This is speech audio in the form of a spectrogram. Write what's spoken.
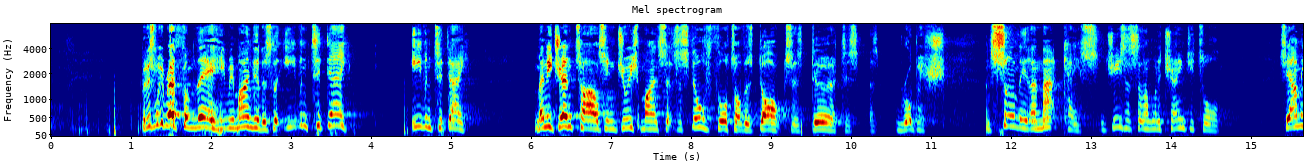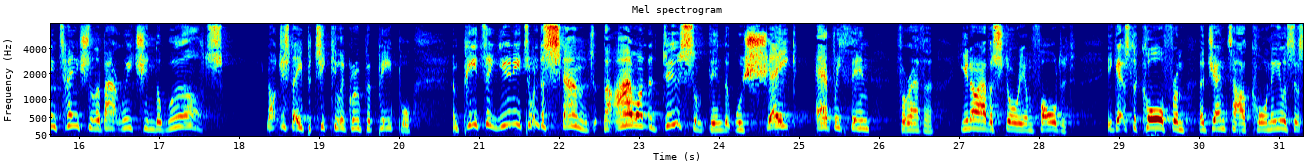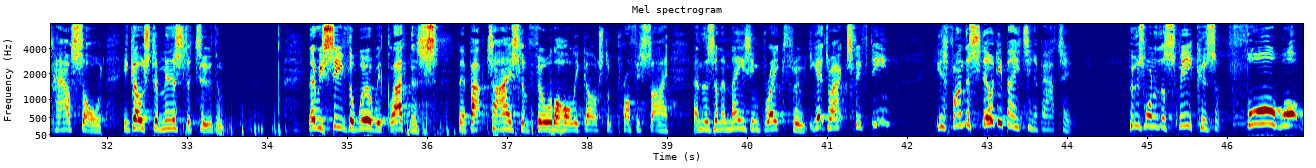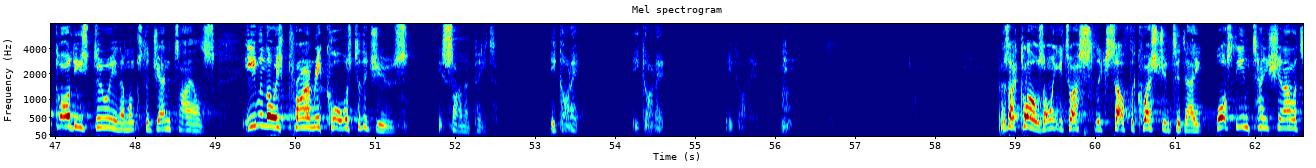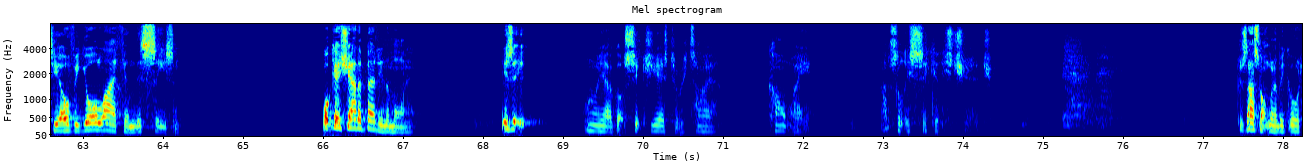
But as we read from there, he reminded us that even today, even today, many Gentiles in Jewish mindsets are still thought of as dogs, as dirt, as, as rubbish. And certainly in that case, Jesus said, I'm going to change it all. See, I'm intentional about reaching the world, not just a particular group of people. And Peter, you need to understand that I want to do something that will shake everything forever. You know how the story unfolded. He gets the call from a Gentile, Cornelius' household. He goes to minister to them. They receive the word with gladness. They're baptized and filled with the Holy Ghost and prophesy. And there's an amazing breakthrough. You get to Acts 15, you find they're still debating about it. Who's one of the speakers for what God is doing amongst the Gentiles? Even though his primary call was to the Jews, it's Simon Peter. He got it. He got it. He got it. And as I close, I want you to ask yourself the question today what's the intentionality over your life in this season? What gets you out of bed in the morning? Is it, oh yeah, I've got six years to retire. Can't wait. Absolutely sick of this church. Because that's not going to be good.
